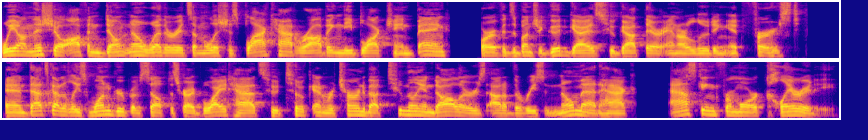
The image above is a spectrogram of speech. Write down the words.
we on this show often don't know whether it's a malicious black hat robbing the blockchain bank or if it's a bunch of good guys who got there and are looting it first. And that's got at least one group of self described white hats who took and returned about $2 million out of the recent Nomad hack, asking for more clarity.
